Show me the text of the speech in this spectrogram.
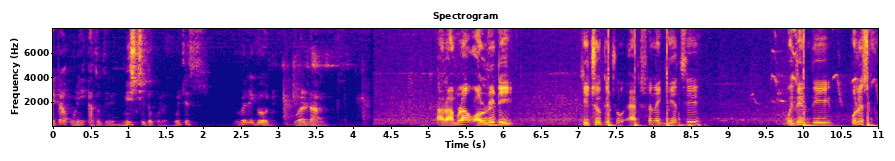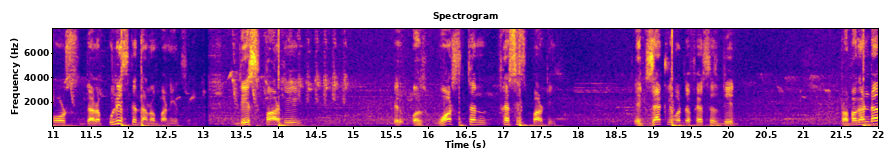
এটা উনি এতদিনে নিশ্চিত করলেন which is very good well done আর আমরা অলরেডি কিছু কিছু অ্যাকশনে গিয়েছি উইদিন দি পুলিশ ফোর্স যারা পুলিশকে দানব বানিয়েছে। This party was worse then fascist party exactly what the fascist did propaganda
